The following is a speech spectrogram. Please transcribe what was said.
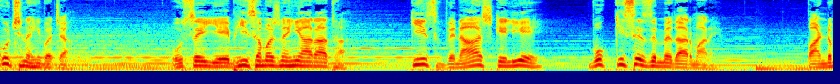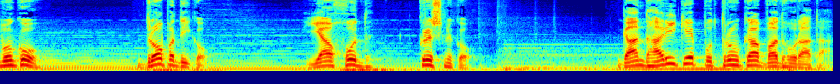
कुछ नहीं बचा। उसे यह भी समझ नहीं आ रहा था कि इस विनाश के लिए वो किसे जिम्मेदार माने। पांडवों को, द्रौपदी को। या खुद कृष्ण को। गांधारी के पुत्रों का वध हो रहा था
